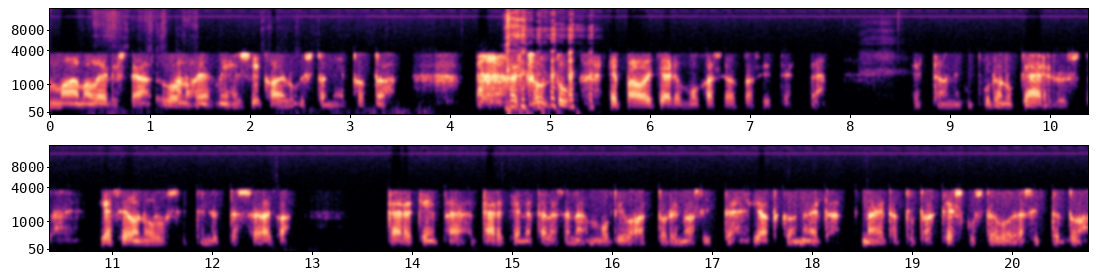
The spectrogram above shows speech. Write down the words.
maailmanlehdistä ja vanhojen miehen sikailuista, niin tota, tuntuu epäoikeudenmukaiselta sitten, että, että on niin pudonnut kärrystä. Ja se on ollut sitten nyt tässä aika tärkeimpää, tärkeänä tällaisena motivaattorina sitten jatkaa näitä, näitä tota keskusteluja sitten tuo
